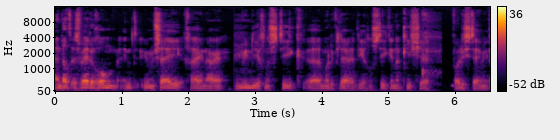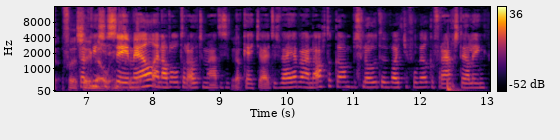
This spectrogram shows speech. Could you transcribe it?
En dat is wederom in het UMC ga je naar immuundiagnostiek, uh, moleculaire diagnostiek en dan kies je polycythemia of uh, dan CML. kies je CML en dan rolt er automatisch het pakketje uit. Dus wij hebben aan de achterkant besloten wat je voor welke vraagstelling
